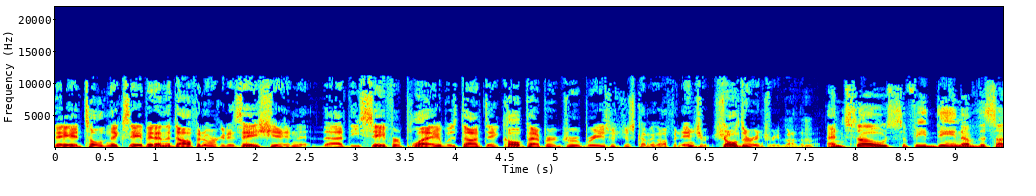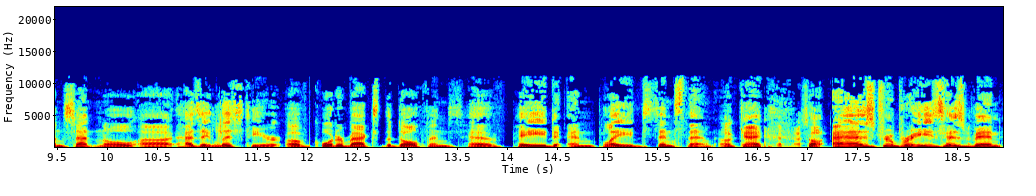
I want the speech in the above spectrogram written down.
they had told Nick Saban and the Dolphin organization that the safer play was Daunte Culpepper. Drew Brees was just coming off an injury, shoulder injury, by the way. And so, Safid Deen of the Sun Sentinel uh, has a list here of quarterbacks the Dolphins have paid and played since then. Okay, so as Drew Brees has been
